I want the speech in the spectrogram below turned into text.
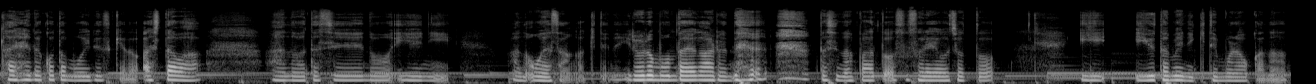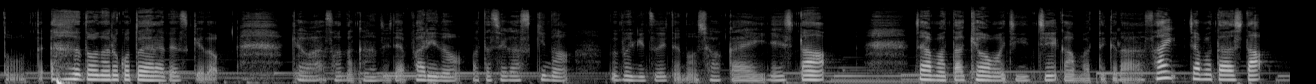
大変なことも多いですけど、明日はあの私の家にあの、大家さんが来てね、いろいろ問題があるんで 私のアパート、それをちょっと、いい、言うために来てもらおうかなと思って。どうなることやらですけど。今日はそんな感じでパリの私が好きな部分についての紹介でした。じゃあまた今日も一日頑張ってください。じゃあまた明日。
